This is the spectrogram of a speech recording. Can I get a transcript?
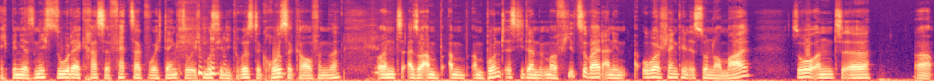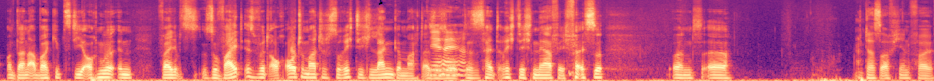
Ich bin jetzt nicht so der krasse Fettsack, wo ich denke, so, ich muss hier die größte große kaufen, ne? Und also am, am, am Bund ist die dann immer viel zu weit, an den Oberschenkeln ist so normal. So, und, äh, ja, und dann aber gibt es die auch nur in, weil es so weit ist, wird auch automatisch so richtig lang gemacht. Also Ja, so, ja. das ist halt richtig nervig, weißt du? Und, äh, das ist auf jeden Fall ein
